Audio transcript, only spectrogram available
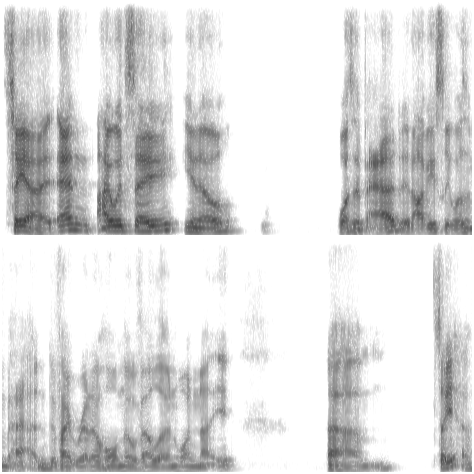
so yeah and i would say you know was it bad? It obviously wasn't bad if i read a whole novella in one night. Um so yeah.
